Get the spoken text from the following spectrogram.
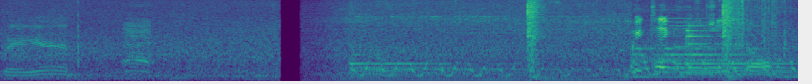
Pretty good. Alright. We taking this cheese off.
